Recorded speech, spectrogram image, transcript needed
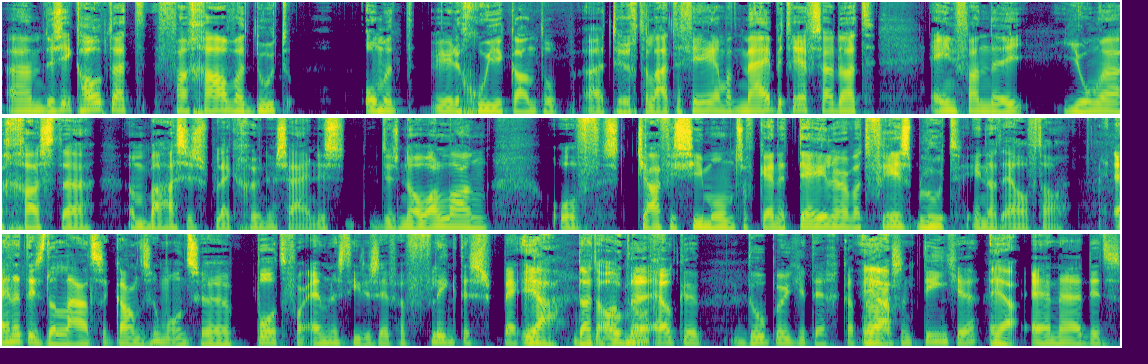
Ehm, dus ik hoop dat Van Gaal wat doet om het weer de goede kant op eh, terug te laten veren. En wat mij betreft zou dat een van de jonge gasten een basisplek gunnen zijn. Dus, dus Noah Lang of Xavi Simons of Kenneth Taylor. Wat fris bloed in dat elftal. En het is de laatste kans om onze pot voor Amnesty dus even flink te spekken. Ja, dat ook eh, nog. elke doelpuntje tegen Qatar Ja. is een tientje. Ja. En eh, dit is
